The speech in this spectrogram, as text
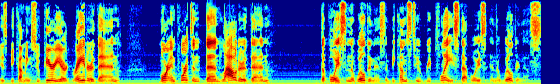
is becoming superior, greater than, more important than, louder than the voice in the wilderness and becomes to replace that voice in the wilderness.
